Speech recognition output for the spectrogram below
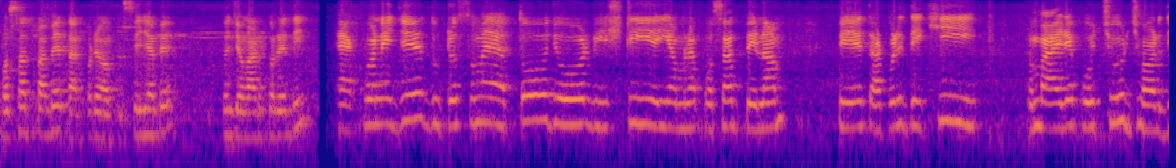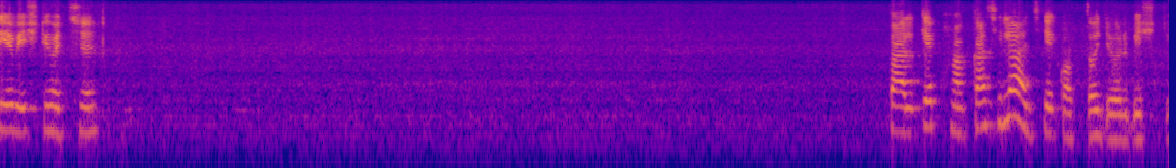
প্রসাদ পাবে, তারপরে অফিসে যাবে। তো জোগাড় করে দিই। এখন এই যে দুটোর সময় এত জোর বৃষ্টি, এই আমরা প্রসাদ পেলাম, পেয়ে তারপরে দেখি বাইরে প্রচুর ঝড় দিয়ে বৃষ্টি হচ্ছে। কালকে ফাঁকা ছিল, আজকে কত জোর বৃষ্টি।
